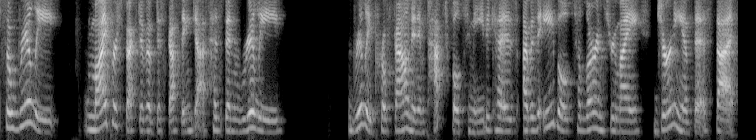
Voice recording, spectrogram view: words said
So, really, my perspective of discussing death has been really, really profound and impactful to me because I was able to learn through my journey of this that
